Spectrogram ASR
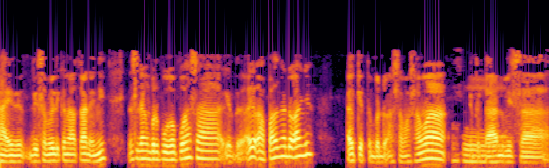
Nah ini di, sambil dikenalkan ini kita sedang berbuka puasa gitu. Ayo apal nggak doanya? Ayo kita berdoa sama-sama, gitu kan Hmm. bisa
